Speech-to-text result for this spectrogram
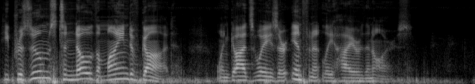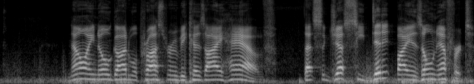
he presumes to know the mind of God when God's ways are infinitely higher than ours. Now I know God will prosper me because I have. That suggests he did it by his own effort.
